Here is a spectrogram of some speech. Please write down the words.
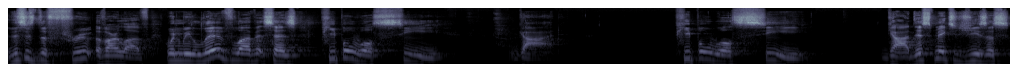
this is the fruit of our love. When we live love, it says people will see God. People will see God. This makes Jesus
